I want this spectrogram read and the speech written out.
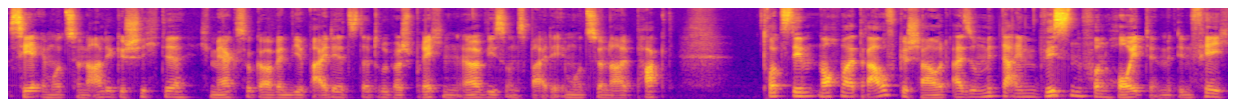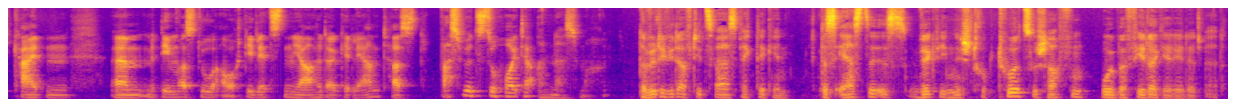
sehr emotionale Geschichte. Ich merke sogar, wenn wir beide jetzt darüber sprechen, ja, wie es uns beide emotional packt. Trotzdem nochmal drauf geschaut, also mit deinem Wissen von heute, mit den Fähigkeiten, ähm, mit dem, was du auch die letzten Jahre da gelernt hast, was würdest du heute anders machen? Da würde ich wieder auf die zwei Aspekte gehen. Das erste ist wirklich eine Struktur zu schaffen, wo über Fehler geredet wird.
